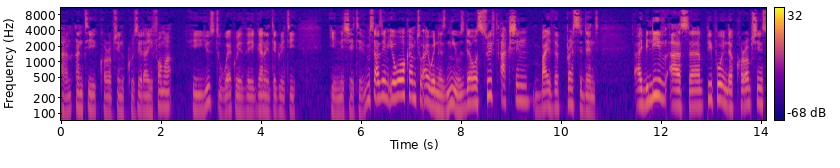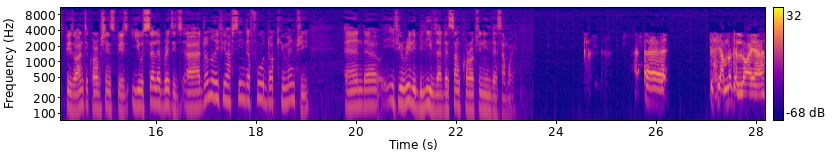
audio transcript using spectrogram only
an anti-corruption crusader. He former, he used to work with the Ghana Integrity Initiative. Mr. Azeem, you're welcome to Eyewitness News. There was swift action by the president. I believe as uh, people in the corruption space or anti-corruption space, you celebrate it. Uh, I don't know if you have seen the full documentary and uh, if you really believe that there's some corruption in there somewhere. Uh, see, I'm not a lawyer,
